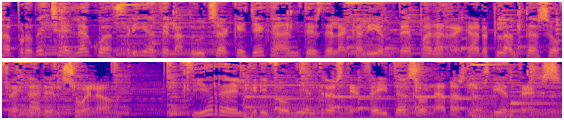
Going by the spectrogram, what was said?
Aprovecha el agua fría de la ducha que llega antes de la caliente para regar plantas o fregar el suelo. Cierra el grifo mientras te afeitas o lavas los dientes.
